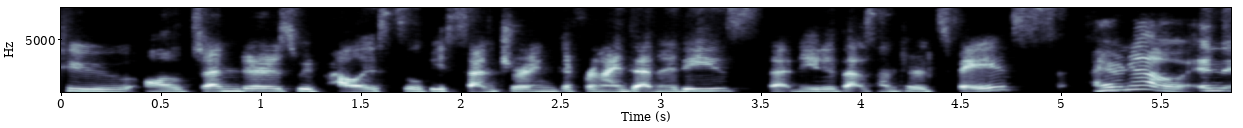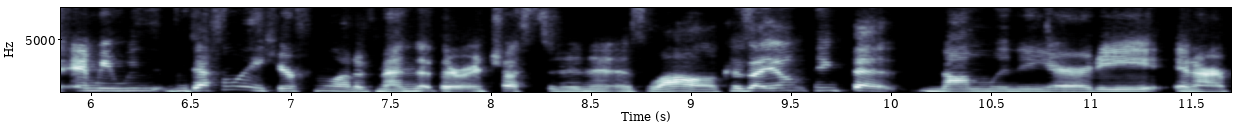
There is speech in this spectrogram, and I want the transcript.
to all genders we'd probably still be centering different identities that needed that centered space. I don't know. And i mean we, we definitely hear from a lot of men that they're interested in it as well because i don't think that nonlinearity in our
